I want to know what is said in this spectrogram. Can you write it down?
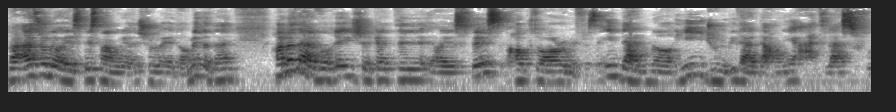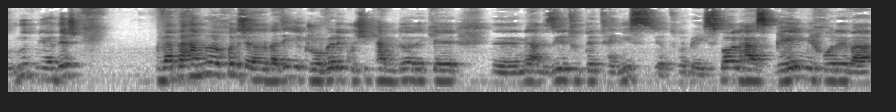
و از جمله ispace ماموریتش رو ادامه دادن. حالا در واقع این شرکت ispace Hakuto-R رو میفرسته. این در ناحیه جنوبی در دهانه اطلس فرود میادش. و به همراه خودش البته یک روور کوچیک هم داره که اندازه توپ تنیس یا توپ بیسبال هست قل می‌خوره و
